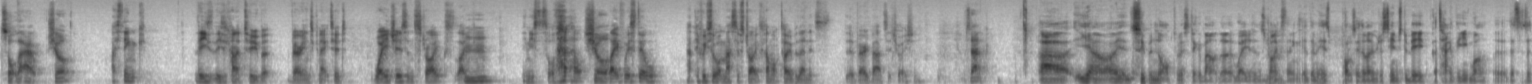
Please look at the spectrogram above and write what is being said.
Sort that out. Sure. I think these these are kind of two, but very interconnected. Wages and strikes, like Mhm. he needs to sort that out. Sure. Like if we're still, if we've still got massive strikes come October, then it's a very bad situation. Zach? Uh, yeah, I'm super not optimistic about the wages and strikes Mm. thing. His policy at the moment just seems to be attack the well. Uh, this is a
